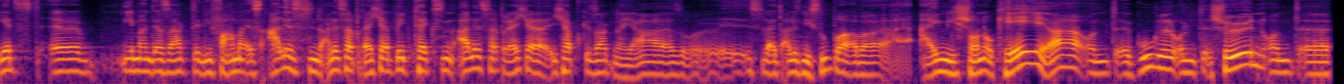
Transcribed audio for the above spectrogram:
jetzt äh, jemand, der sagte, die Pharma ist alles, sind alles Verbrecher, Big Tech sind alles Verbrecher. Ich habe gesagt, na ja, also ist vielleicht alles nicht super, aber eigentlich schon okay, ja. Und äh, Google und schön und äh,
